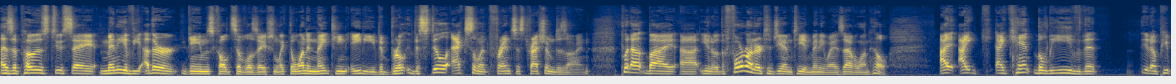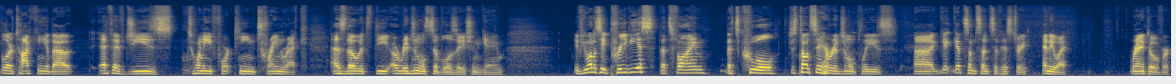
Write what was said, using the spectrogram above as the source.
as opposed to say many of the other games called Civilization, like the one in 1980, the the still excellent Francis Tresham design, put out by, uh, you know, the forerunner to GMT in many ways, Avalon Hill. I, I I can't believe that you know people are talking about FFG's 2014 train wreck as though it's the original Civilization game. If you want to say previous, that's fine. That's cool. Just don't say original, please. Uh, get get some sense of history. Anyway, rant over.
